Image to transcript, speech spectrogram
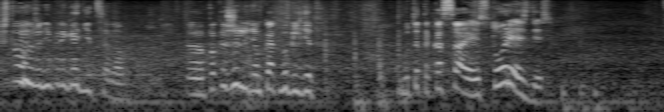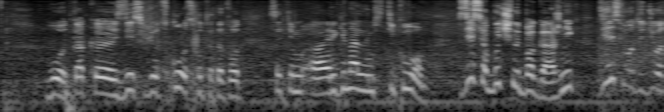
что он уже не пригодится нам. Э, покажи людям, как выглядит вот эта косая история здесь. Вот, как э, здесь идет скос вот этот вот с этим э, оригинальным стеклом. Здесь обычный багажник. Здесь вот идет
